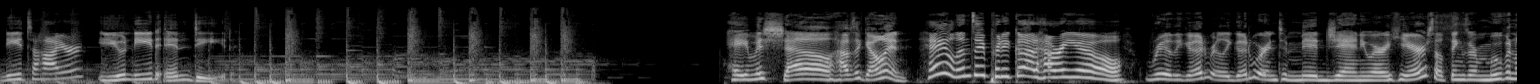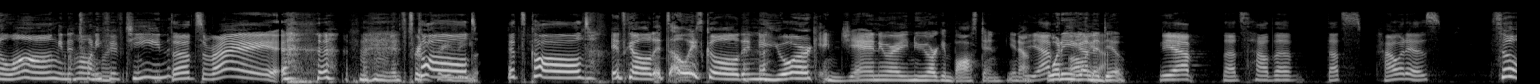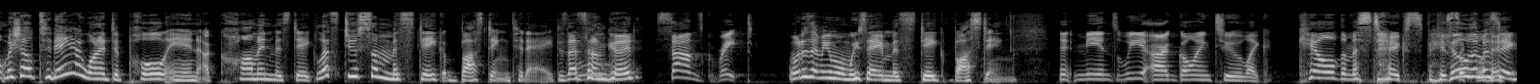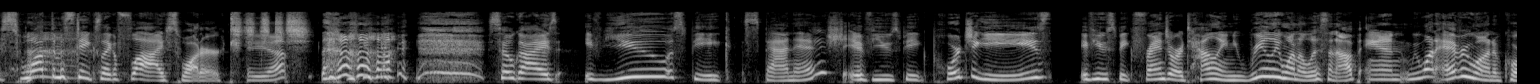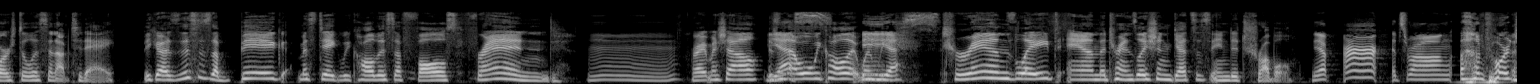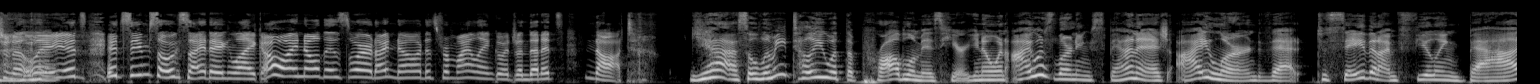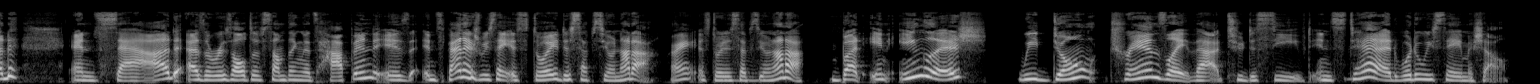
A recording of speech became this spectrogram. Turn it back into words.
Need to hire? You need Indeed. Hey, Michelle, how's it going? Hey, Lindsay, pretty good. How are you? Really good, really good. We're into mid January here, so things are moving along into 2015. That's right. it's pretty cold. crazy. It's cold. It's cold. It's always cold in New York in January, New York and Boston. You know, Yep. what are you Oh, going to yeah. do? Yep. That's how the, that's how it is. So, Michelle, today I wanted to pull in a common mistake. Let's do some mistake busting today. Does that sound good? Sounds great. What does that mean when we say mistake busting? It means we are going to like kill the mistakes, basically. Kill the mistakes, swat the mistakes like a fly swatter. Yep. So, guys, if you speak Spanish, if you speak Portuguese, if you speak French or Italian, you really want to listen up. And we want everyone, of course, to listen up today because this is a big mistake. We call this a false friend. Hmm. Right, Michelle? Isn't Yes. that what we call it when we Yes. translate and the translation gets us into trouble? Yep. It's wrong. Unfortunately, it's it seems so exciting. Like, oh, I know this word. I know it. It's from my language, and then it's not. Yeah, so let me tell you what the problem is here. You know, when I was learning Spanish, I learned that to say that I'm feeling bad and sad as a result of something that's happened is in Spanish we say estoy decepcionada, right? Estoy mm-hmm. decepcionada. But in English, we don't translate that to deceived. Instead, what do we say, Michelle?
